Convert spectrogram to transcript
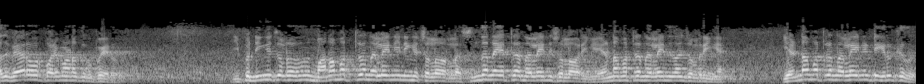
அது வேற ஒரு பரிமாணத்துக்கு போயிடும் இப்போ நீங்க சொல்றது வந்து மனமற்ற நிலைன்னு நீங்க சொல்ல வரல. சிந்தனையற்ற நிலைன்னு சொல்ல வரீங்க. எண்ணமற்ற நிலைன்னு தான் சொல்றீங்க. எண்ணமற்ற நிலைன்னுட்டு இருக்குது.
